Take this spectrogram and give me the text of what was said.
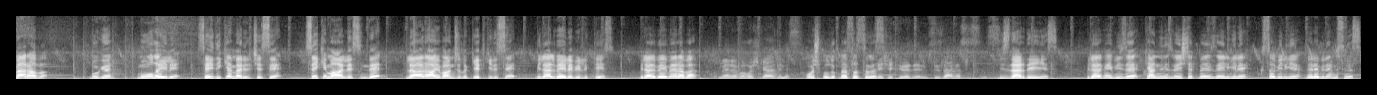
Merhaba. Bugün Muğla'yli Seydikemer ilçesi Seki mahallesinde Lara Hayvancılık yetkilisi Bilal Bey ile birlikteyiz. Bilal Bey merhaba. Merhaba, hoş geldiniz. Hoş bulduk. Nasılsınız? Teşekkür ederim. Sizler nasılsınız? Bizler de iyiyiz. Bilal Bey bize kendiniz ve işletmenizle ilgili kısa bilgi verebilir misiniz?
